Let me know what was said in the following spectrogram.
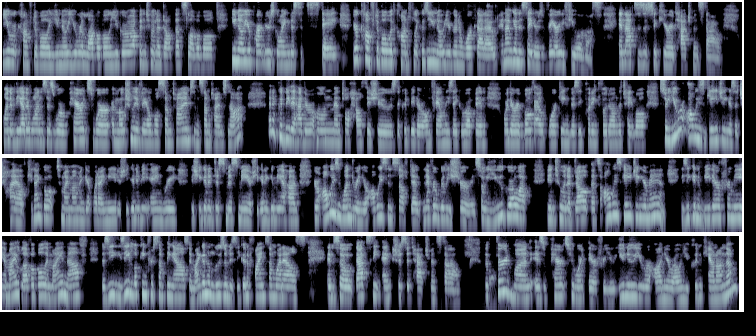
you were comfortable, you know you were lovable, you grew up into an adult that's lovable, you know your partner's going to stay, you're comfortable with conflict because you know you're going to work that out. And I'm going to say there's very few of us, and that's a secure attachment style. One of the other ones is where parents were emotionally available sometimes and sometimes not. And it could be they had their own mental health issues. It could be their own families they grew up in, or they were both out working, busy putting food on the table. So you were always gauging as a child can I go up to my mom and get what I need? Is she going to be angry? Is she going to dismiss me? Is she going to give me a hug? You're always wondering. You're always in self doubt, never really sure. And so you grow up into an adult that's always gauging your man. Is he going to be there for me? Am I lovable? Am I enough? Does he is he looking for something else? Am I going to lose him? Is he going to find someone someone else. And so that's the anxious attachment style. The third one is parents who weren't there for you. You knew you were on your own, you couldn't count on them.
